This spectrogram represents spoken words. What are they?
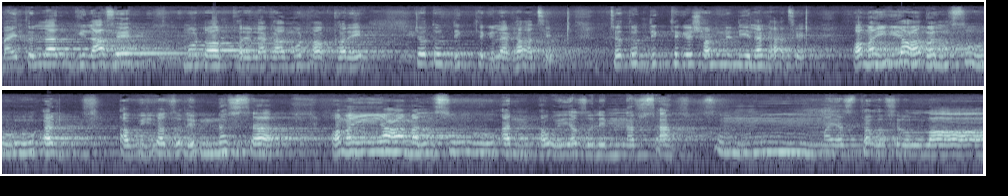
বাইতুল্লাহর গিলাফে মোট অক্ষরে লেখা, মোট অক্ষরে চতুর্দিক থেকে লেখা আছে, চতুর্দিক থেকে সামনে দিয়ে লেখা আছে অমাইয়া ومن يعمل سوءا أو يظلم نفسه ثم يستغفر الله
